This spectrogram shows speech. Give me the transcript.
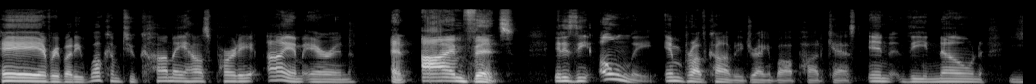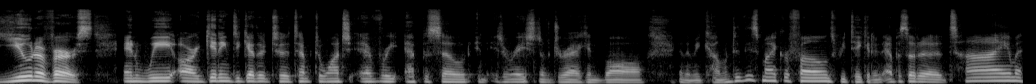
Hey everybody, welcome to Kame House Party. I am Aaron. And I'm Vince. It is the only improv comedy Dragon Ball podcast in the known universe. And we are getting together to attempt to watch every episode and iteration of Dragon Ball. And then we come into these microphones, we take it an episode at a time,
